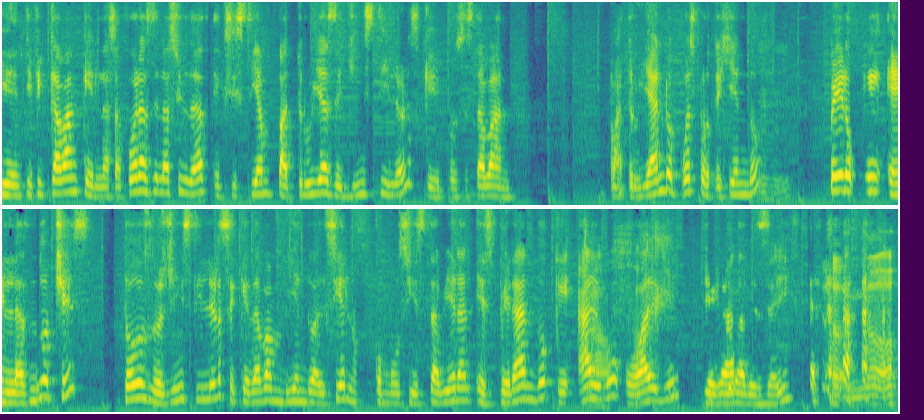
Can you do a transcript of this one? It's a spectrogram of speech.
identificaban que en las afueras de la ciudad existían patrullas de Gene Stealers que pues estaban patrullando, pues protegiendo, pero que en las noches todos los Gene Stealers se quedaban viendo al cielo, como si estuvieran esperando que algo o alguien llegara desde ahí. Oh, no.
